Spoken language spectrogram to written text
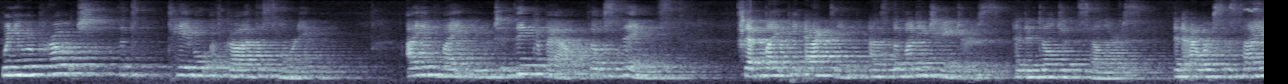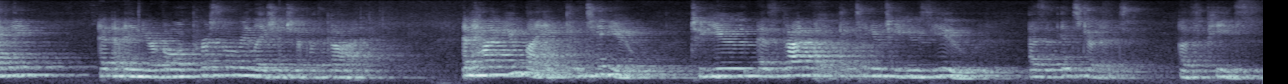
When you approach the table of God this morning, I invite you to think about those things that might be acting as the money changers and indulgence sellers in our society and in your own personal relationship with God, and how you might continue to use, as God might continue to use you as an instrument of peace.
